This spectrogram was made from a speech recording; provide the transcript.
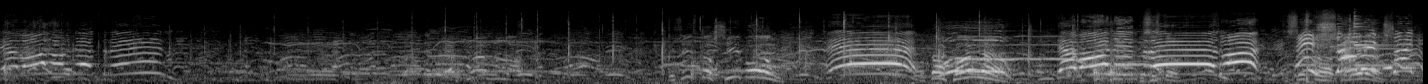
Der war noch nicht drin. Das ist doch Schiebung! Hey, Da keiner! der war nicht drin. Ich schau ihn schon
